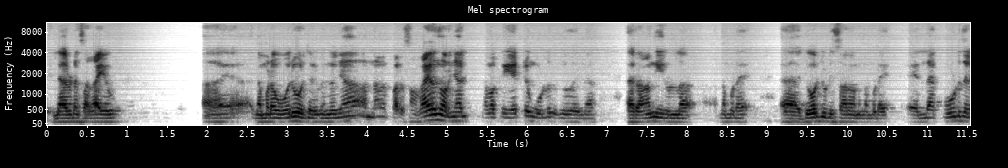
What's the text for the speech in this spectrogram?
എല്ലാവരുടെ സഹായവും നമ്മുടെ ഓരോരുത്തരും എന്ന് പറഞ്ഞാൽ സഹായം എന്ന് പറഞ്ഞാൽ നമുക്ക് ഏറ്റവും കൂടുതൽ എന്ന് തന്നെ റാന്നിയിലുള്ള നമ്മുടെ ജോർജ് ഉടി സാറാണ് നമ്മുടെ എല്ലാ കൂടുതൽ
